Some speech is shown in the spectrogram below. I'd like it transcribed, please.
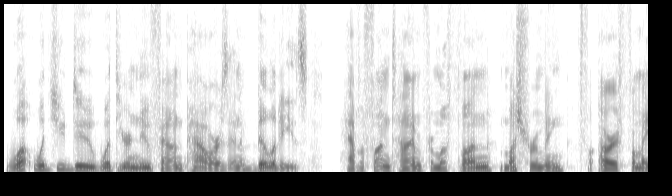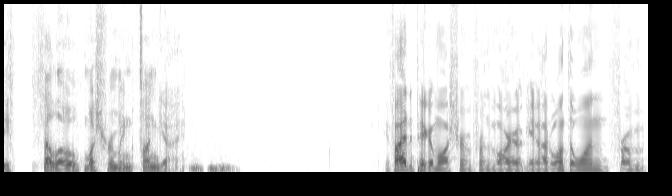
What would you do with your newfound powers and abilities? Have a fun time from a fun mushrooming, or from a fellow mushrooming fun guy. If I had to pick a mushroom from the Mario game, I'd want the one from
